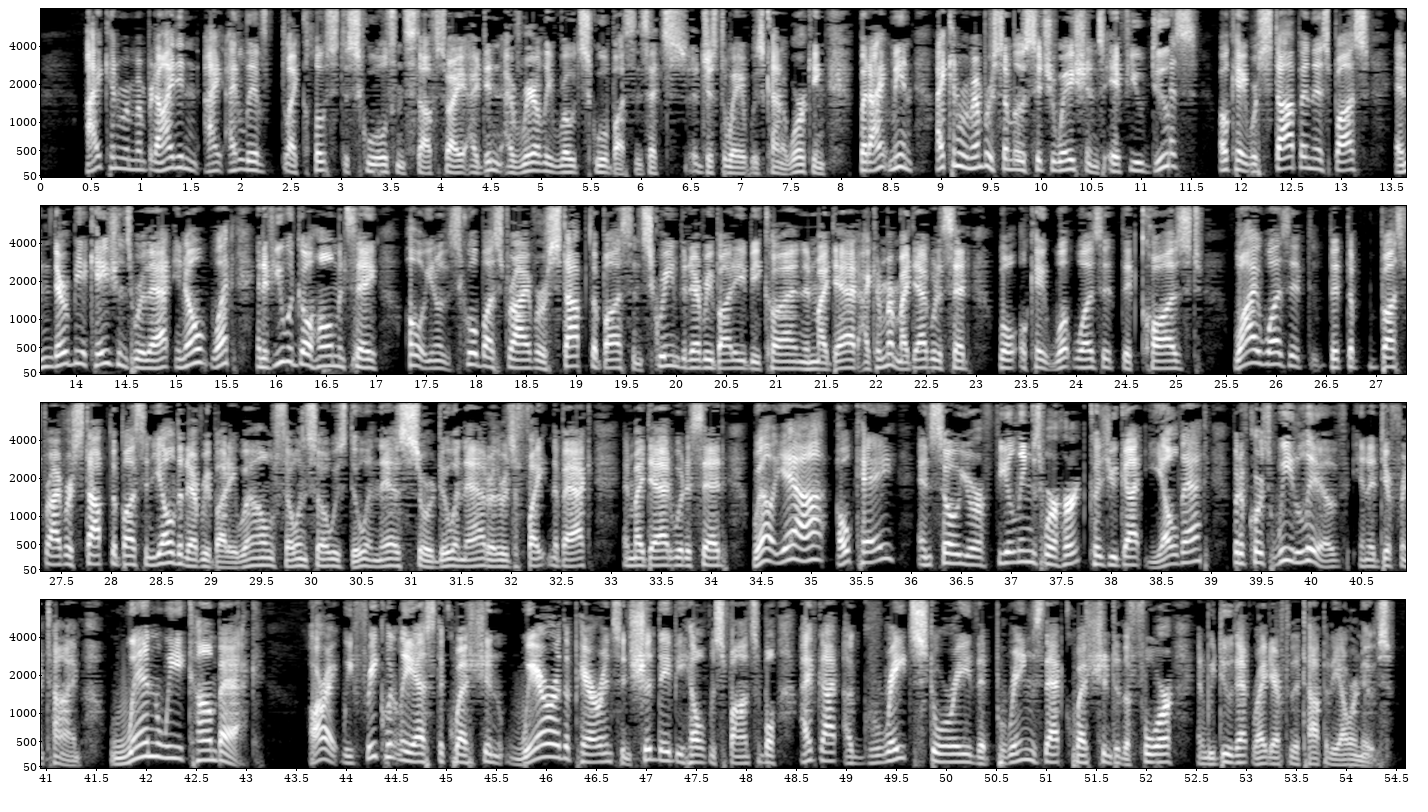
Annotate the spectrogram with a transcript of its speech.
I can remember. Now, I didn't. I, I lived like close to schools and stuff, so I, I didn't. I rarely rode school buses. That's just the way it was kind of working. But I mean, I can remember some of those situations. If you do this okay, we're stopping this bus, and there would be occasions where that, you know what? And if you would go home and say, oh, you know, the school bus driver stopped the bus and screamed at everybody because, and my dad, I can remember my dad would have said, well, okay, what was it that caused why was it that the bus driver stopped the bus and yelled at everybody? Well, so and so was doing this or doing that, or there was a fight in the back. And my dad would have said, Well, yeah, okay. And so your feelings were hurt because you got yelled at. But of course, we live in a different time. When we come back, all right, we frequently ask the question, where are the parents and should they be held responsible? I've got a great story that brings that question to the fore, and we do that right after the top of the hour news.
